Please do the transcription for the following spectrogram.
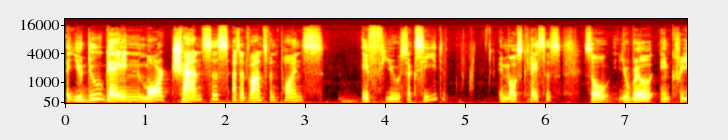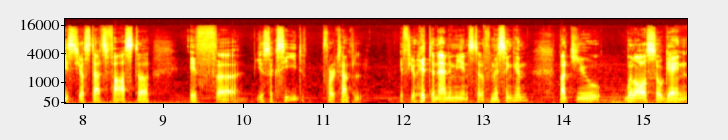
you do gain more chances at advancement points if you succeed in most cases. So you will increase your stats faster if uh, you succeed. For example, if you hit an enemy instead of missing him. But you will also gain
